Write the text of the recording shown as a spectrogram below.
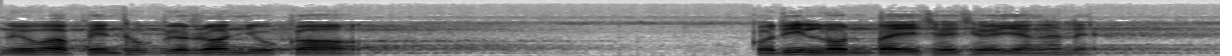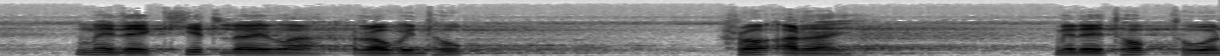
หรือว่าเป็นทุกข์เดือดร้อนอยู่ก็ ก็ดิ้นรนไปเฉยๆอย่างนั้นแหละ ไม่ได้คิดเลยว่าเราเป็นทุกข์เพราะอะไร ไม่ได้ทบทวน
